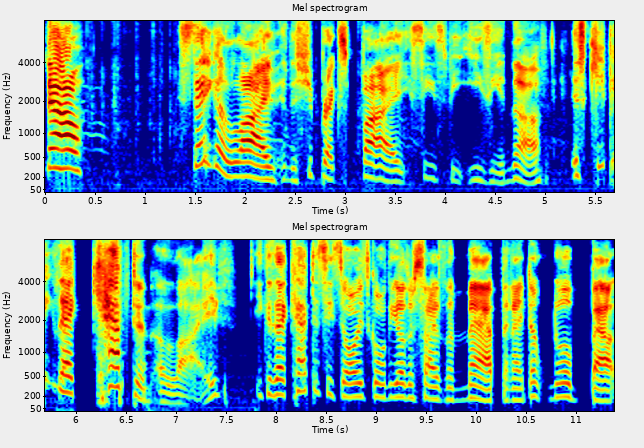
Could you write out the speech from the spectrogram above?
Now, staying alive in the shipwrecked spy seems to be easy enough. Is keeping that captain alive because that captain seems to always go on the other side of the map, and I don't know about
